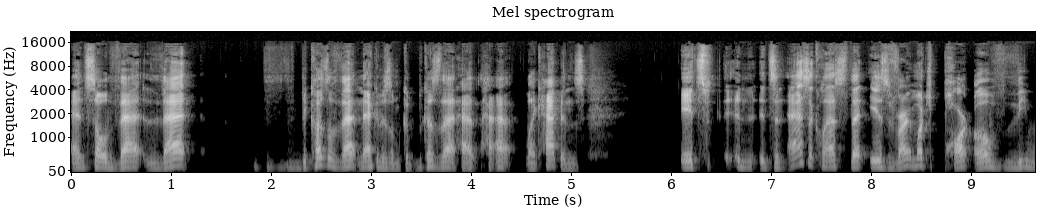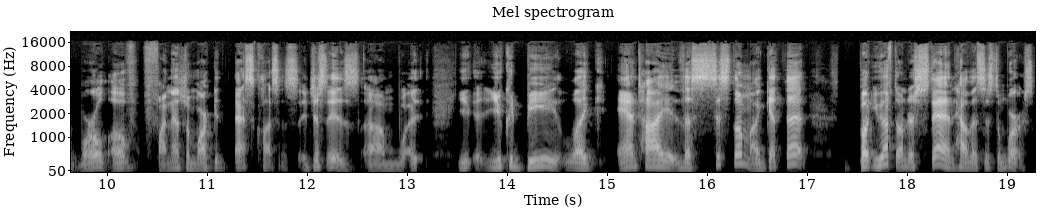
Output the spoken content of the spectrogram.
and so that that because of that mechanism because that ha- ha- like happens it's it's an asset class that is very much part of the world of financial market asset classes. It just is. Um, you you could be like anti the system. I get that, but you have to understand how that system works.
